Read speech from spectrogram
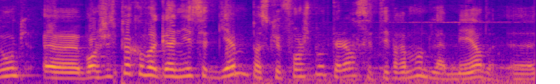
Donc, euh, bon, j'espère qu'on va gagner cette game parce que franchement, tout à l'heure, c'était vraiment de la merde. Euh,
